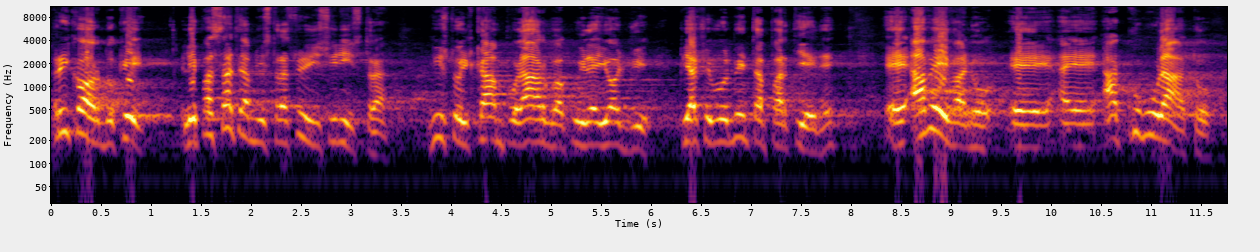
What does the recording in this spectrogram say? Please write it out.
ricordo che le passate amministrazioni di sinistra, visto il campo largo a cui lei oggi piacevolmente appartiene, eh, avevano eh, eh, accumulato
